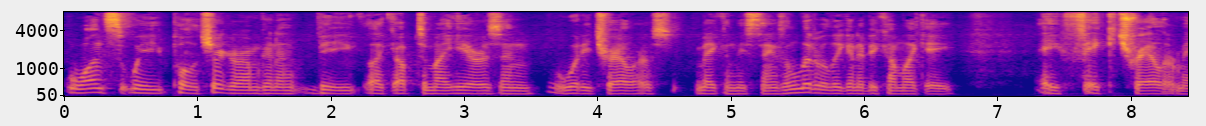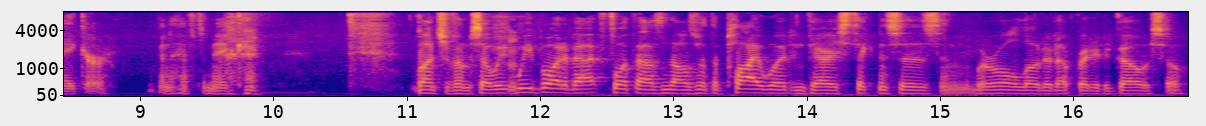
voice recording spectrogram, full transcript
once we pull the trigger, I'm going to be like up to my ears in Woody trailers making these things. I'm literally going to become like a a fake trailer maker. I'm going to have to make a bunch of them. So we, we bought about four thousand dollars worth of plywood in various thicknesses, and we're all loaded up, ready to go. So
